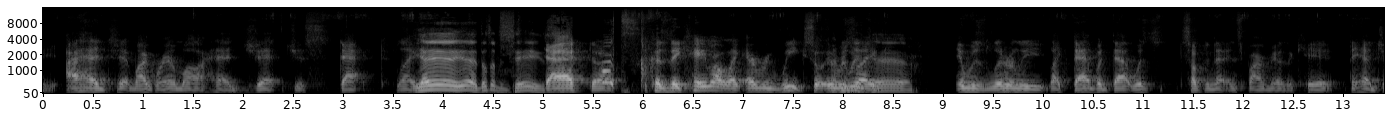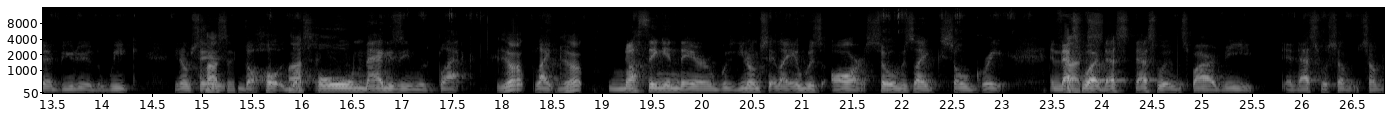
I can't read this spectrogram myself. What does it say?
crazy. I had Jet. My grandma had Jet just stacked. Like, Yeah, yeah, yeah. Those are the days. stacked up because they came out like every week. So it Every was week, like yeah. it was literally like that. But that was something that inspired me as a kid. They had Jet Beauty of the Week. You know what I'm saying? Classic. The whole Classic. the whole magazine was black. Yep. Like Yep. nothing in there was you know what I'm saying. Like it was ours. So it was like so great. And that's Facts. what that's that's what inspired me. And that's what some some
